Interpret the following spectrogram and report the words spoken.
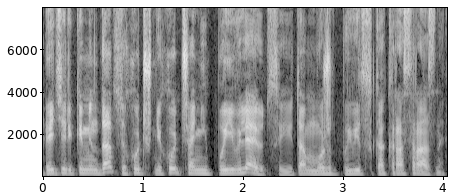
эти рекомендации, хочешь не хочешь, они появляются, и там может появиться как раз разные.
